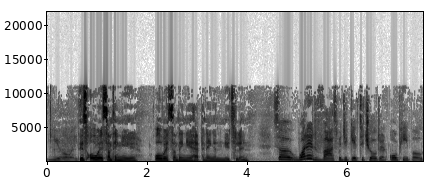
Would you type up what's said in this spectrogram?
you always. There's always something new, always something new happening and new to learn. So, what advice would you give to children or people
